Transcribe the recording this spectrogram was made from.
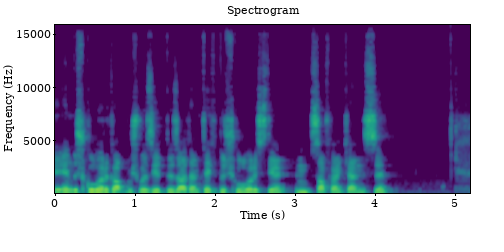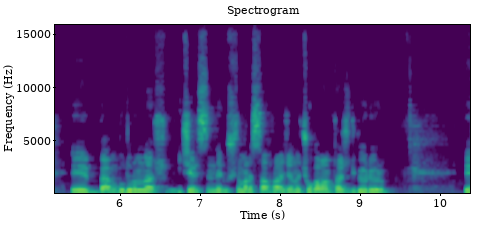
E, en dış kulvarı kapmış vaziyette. Zaten tek dış kulvar isteyen Safkan kendisi. E, ben bu durumlar içerisinde 3 numara Sahra Can'ı çok avantajlı görüyorum. E,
